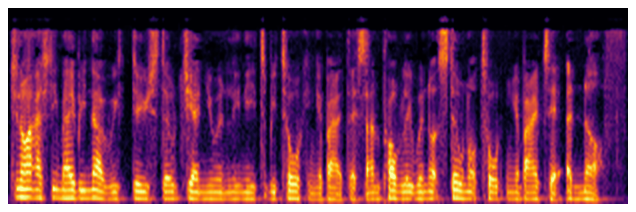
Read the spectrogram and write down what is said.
do you know what? Actually, maybe no, we do still genuinely need to be talking about this, and probably we're not still not talking about it enough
